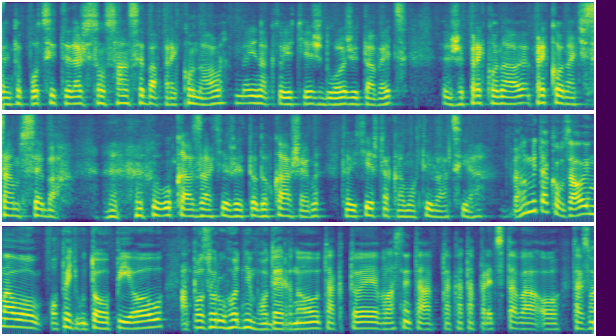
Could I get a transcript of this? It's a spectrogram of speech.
tento pocit, teda, že som sám seba prekonal, inak to je tiež dôležitá vec, že prekoná, prekonať sám seba ukázať, že to dokážem. To je tiež taká motivácia. Veľmi takou zaujímavou opäť utópiou a pozoruhodne modernou, tak to je vlastne tá, taká tá predstava o tzv.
